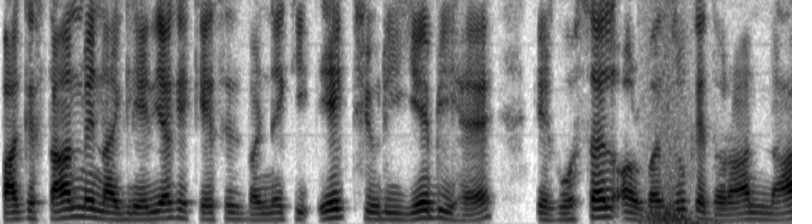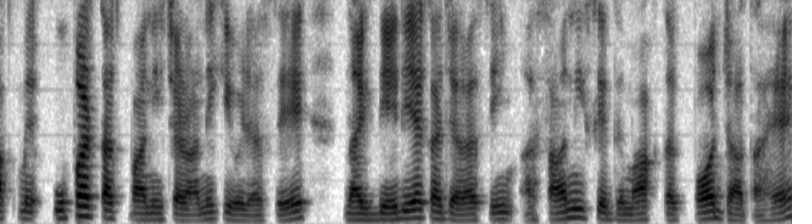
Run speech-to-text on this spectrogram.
پاکستان میں نائگلیریا کے کیسز بڑھنے کی ایک تھیوری یہ بھی ہے کہ غسل اور وضو کے دوران ناک میں اوپر تک پانی چڑھانے کی وجہ سے نائکڈیریا کا جراثیم آسانی سے دماغ تک پہنچ جاتا ہے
